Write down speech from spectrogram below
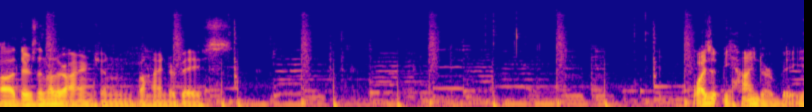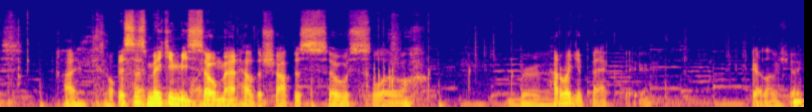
Uh, there's another iron gen behind our base. Why is it behind our base? I don't This is making me so mad how the shop is so slow. Bruh. How do I get back there? Here, let me show you.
